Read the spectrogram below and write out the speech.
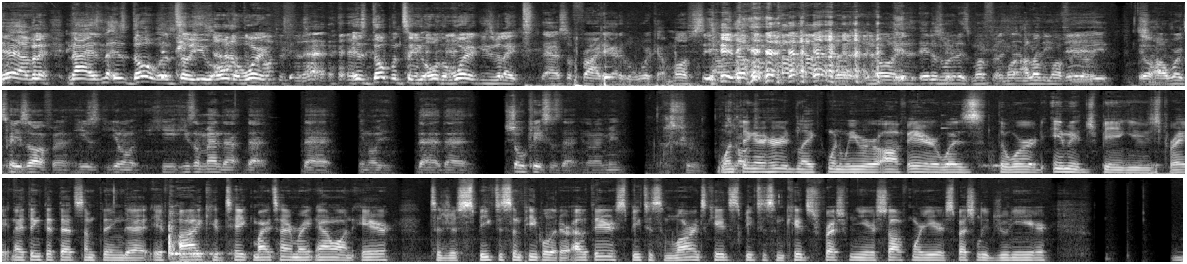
yeah, I'm like, nah, it's, not, it's dope until you owe the work. It's dope until you owe the work. He's be like, nah, it's a Friday. I gotta go work at Muffs. You know, but you know, it, it is what it is. Muffin, But I love Muffin. did- Yo, he, yo, hard work pays off, and he's, you know, he he's a man that that that you know that that showcases that. You know what I mean? That's true. One That's thing I heard like when we were off air was the word image being used, right? And I think that that's something that if I could take my time right now on air to just speak to some people that are out there, speak to some Lawrence kids, speak to some kids freshman year, sophomore year, especially junior year,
